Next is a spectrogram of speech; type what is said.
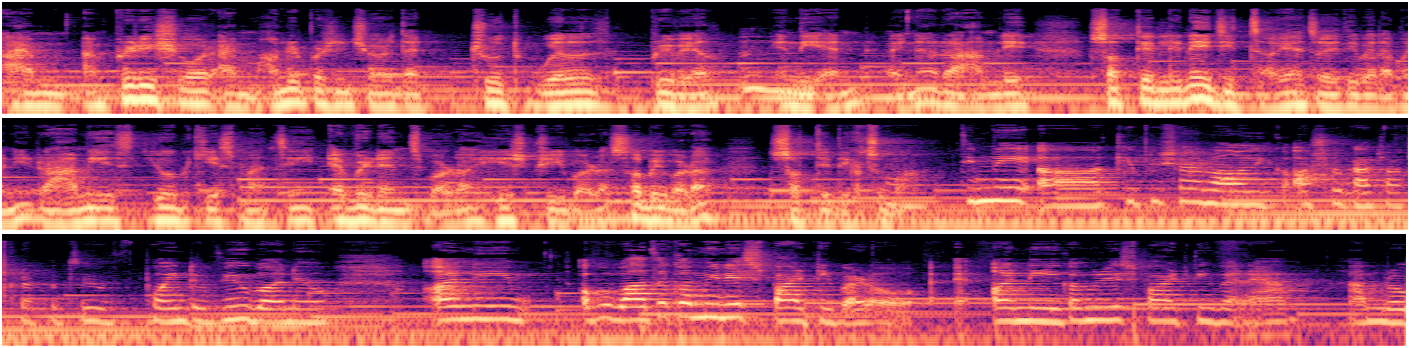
I'm I'm pretty sure I'm hundred percent sure that truth will prevail in the end होइन र हामीले सत्यले नै जित्छ क्या जति बेला पनि र हामी यो केसमा चाहिँ एभिडेन्सबाट हिस्ट्रीबाट सबैबाट सत्य देख्छु म तिमीले केपी शर्मा ओलीको अशोका चक्रको त्यो पोइन्ट अफ भ्यू भन्यो अनि अब उहाँ त कम्युनिस्ट पार्टीबाट हो अनि कम्युनिस्ट पार्टी भने हाम- हाम्रो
